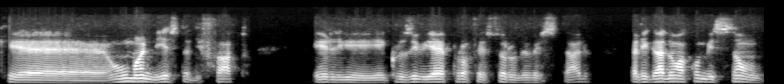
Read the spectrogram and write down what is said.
que é um humanista de fato. Ele, inclusive, é professor universitário, é ligado a uma comissão,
